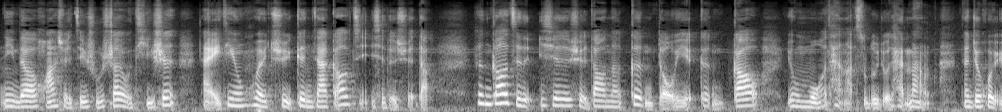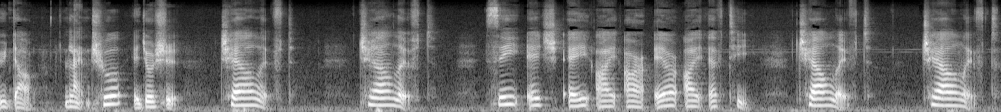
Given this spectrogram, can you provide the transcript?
你的滑雪技术稍有提升，那一定会去更加高级一些的雪道。更高级的一些的雪道呢，更陡也更高，用魔毯啊，速度就太慢了，那就会遇到缆车，也就是 chairlift。chairlift，c h a i r l i f t，chairlift，chairlift。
